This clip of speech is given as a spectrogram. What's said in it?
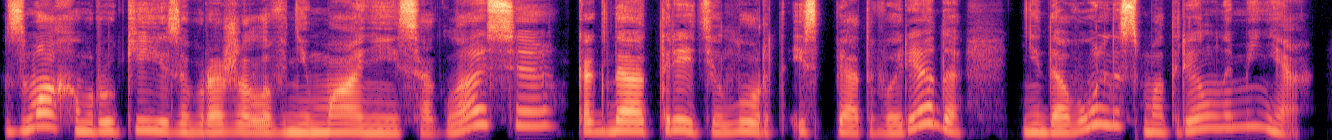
взмахом руки изображала внимание и согласие, когда третий лорд из пятого ряда недовольно смотрел на меня —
